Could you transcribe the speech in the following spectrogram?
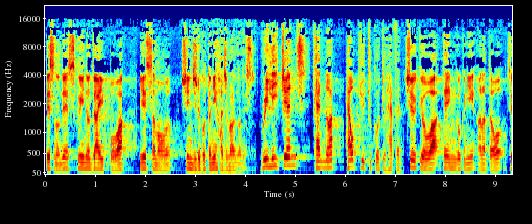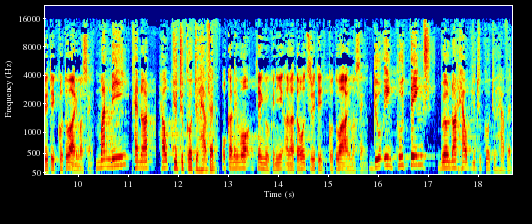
ですので、救いの第一歩は、イエス様を信じることに始まるのです。Religions cannot help you to go to heaven. 宗教は天国にあなたを連れて行くことはありません。Money cannot help you to go to heaven. お金も天国にあなたを連れて行くことはありません。Doing good things will not help you to go to heaven.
